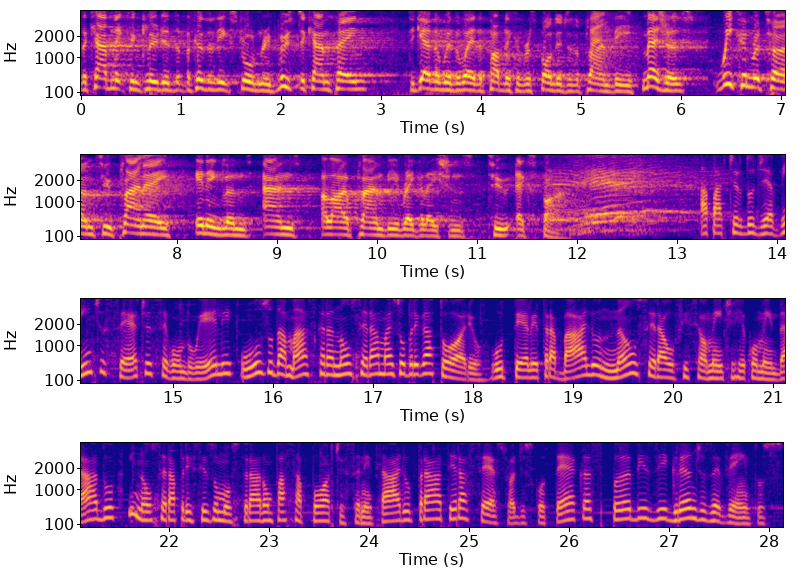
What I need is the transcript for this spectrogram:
the cabinet concluded that because of the extraordinary booster campaign, together with the way the public have responded to the Plan B measures, we can return to Plan A in England and allow Plan B regulations to expire. A partir do dia 27, segundo ele, o uso da máscara não será mais obrigatório, o teletrabalho não será oficialmente recomendado e não será preciso mostrar um passaporte sanitário para ter acesso a discotecas, pubs e grandes eventos.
